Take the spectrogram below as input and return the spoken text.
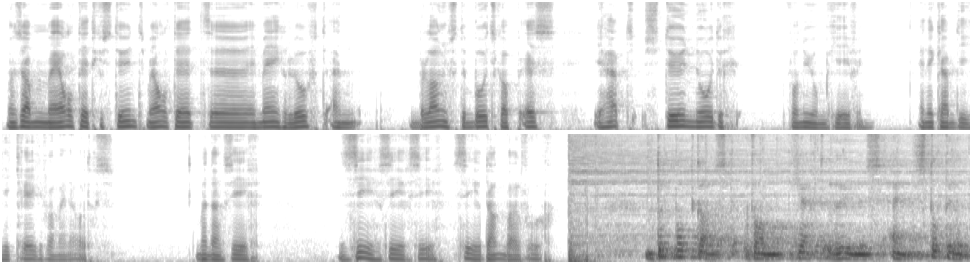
maar ze hebben mij altijd gesteund, mij altijd uh, in mij geloofd. En de belangrijkste boodschap is, je hebt steun nodig van je omgeving. En ik heb die gekregen van mijn ouders. Ik ben daar zeer, zeer, zeer, zeer, zeer dankbaar voor. De podcast van Gert Reunis en Stotteren.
